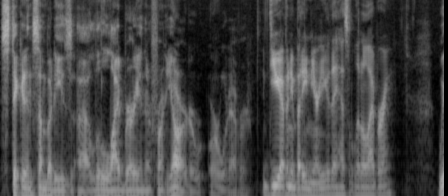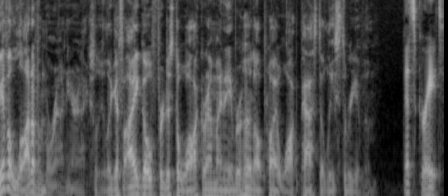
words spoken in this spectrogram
stick it in somebody's uh, little library in their front yard, or or whatever. Do you have anybody near you that has a little library? We have a lot of them around here, actually. Like if I go for just a walk around my neighborhood, I'll probably walk past at least three of them. That's great.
